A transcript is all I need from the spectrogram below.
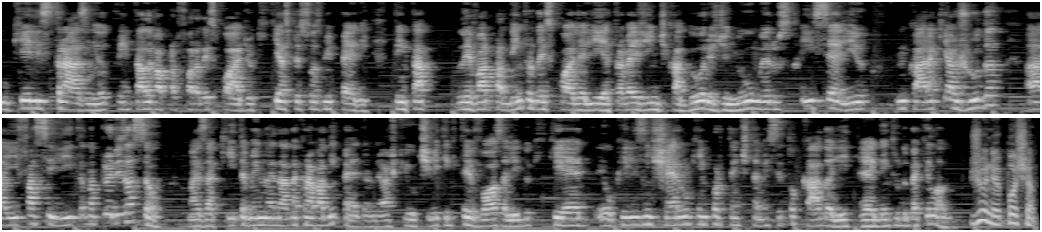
o que eles trazem, eu tentar levar para fora da squad, o que, que as pessoas me pedem, tentar levar para dentro da squad ali através de indicadores, de números, e ser ali um cara que ajuda uh, e facilita na priorização mas aqui também não é nada cravado em pedra. Né? Eu acho que o time tem que ter voz ali do que, que é, é o que eles enxergam que é importante também ser tocado ali é, dentro do backlog. Júnior, poxa,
